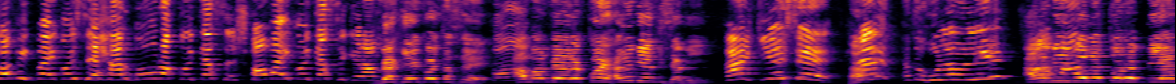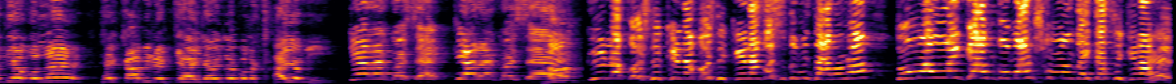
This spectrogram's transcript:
শফিক ভাই কইছে হার বউরা কইতাছে সবাই কইতাছে গ্রামে। বেকে কইতাছে? হ্যাঁ। আমার মেয়েরে কয় হালে বিয়া দিছে আমি? হ্যাঁ কি হইছে? হ্যাঁ? হ্যাঁ এত হুলাহুলি? আমি বলে তোরে বিয়া দিয়া বলে হে কাবির একটি হাইরা হইলে বলে খাই আমি। কেডা কইছে? কেডা কইছে? হ্যাঁ? কেডা কইছে? কেডা কইছে? কেডা কইছে তুমি জানো না? তোমার লাগি আমগো মান সম্মান যাইতাছে গ্রামে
